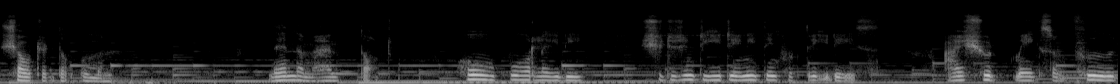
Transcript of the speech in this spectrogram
shouted the woman. Then the man thought, Oh, poor lady, she didn't eat anything for three days. I should make some food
